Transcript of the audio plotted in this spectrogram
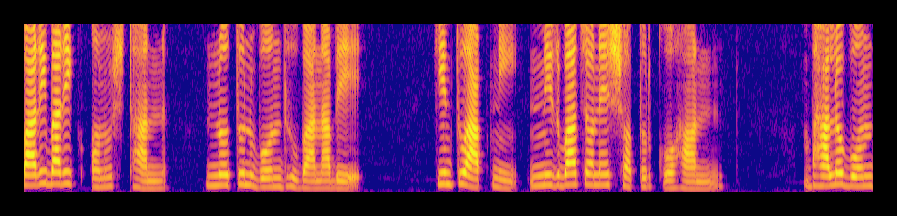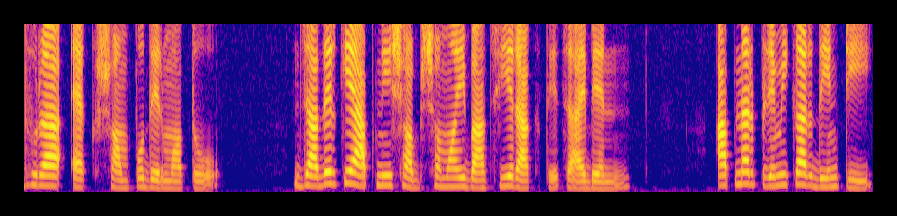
পারিবারিক অনুষ্ঠান নতুন বন্ধু বানাবে। কিন্তু আপনি নির্বাচনে সতর্ক হন। ভালো বন্ধুরা এক সম্পদের মতো, যাদেরকে আপনি সবসময় বাঁচিয়ে রাখতে চাইবেন। আপনার প্রেমিকার দিনটি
